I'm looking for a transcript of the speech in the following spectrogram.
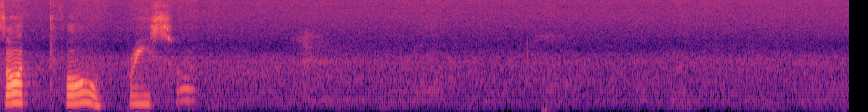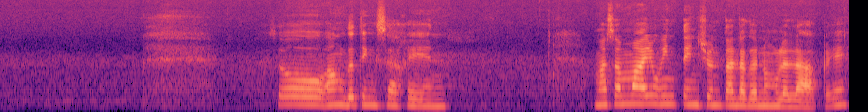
Thoughtful. Preso. So, ang dating sa akin, masama yung intention talaga ng lalaki.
